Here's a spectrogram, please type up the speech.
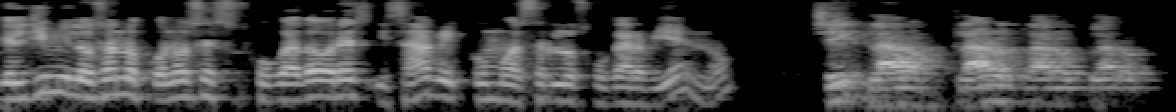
el Jimmy Lozano conoce a sus jugadores y sabe cómo hacerlos jugar bien, ¿no? Sí, claro, claro, claro, claro.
